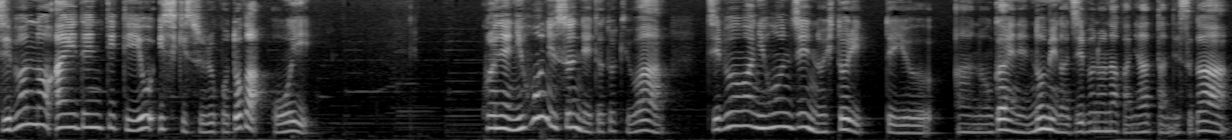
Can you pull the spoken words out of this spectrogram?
自分のアイデンティティを意識することが多い。これね、日本に住んでいた時は、自分は日本人の一人っていうあの概念のみが自分の中にあったんですが、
